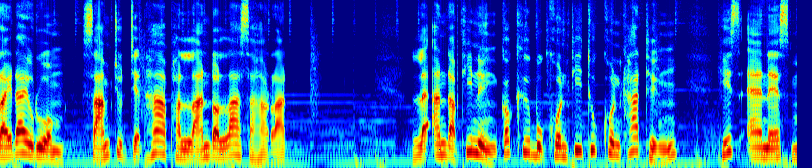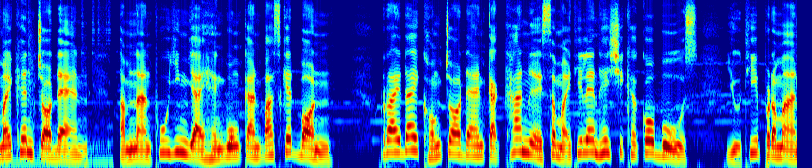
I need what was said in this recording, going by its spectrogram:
รายได้รวม 3.75 พันล้านดอลลาร์สหรัฐ และอันดับที่ 1 ก็คือบุคคลที่ทุกคนคาดถึง His Ernest Michael Jordan ตำนานผู้ยิ่งใหญ่แห่งวงการบาสเกตบอล รายได้ของจอแดนกับค่าเหนื่อยสมัยที่เล่นให้ชิคาโกบูลส์อยู่ที่ประมาณ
